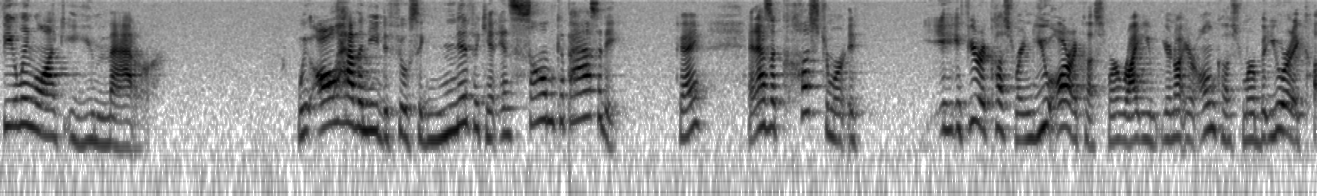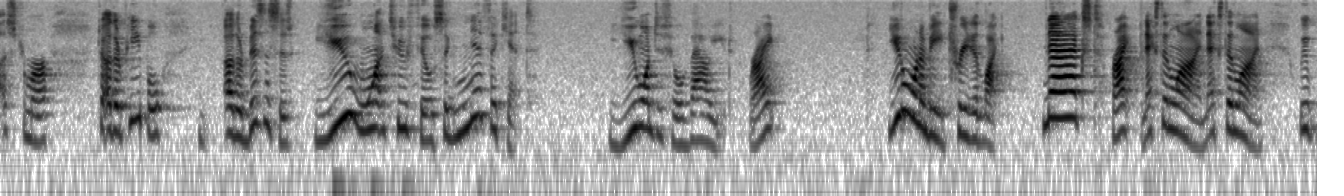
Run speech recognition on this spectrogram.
feeling like you matter. We all have a need to feel significant in some capacity, okay? And as a customer, if if you're a customer and you are a customer, right? You, you're not your own customer, but you are a customer to other people, other businesses, you want to feel significant. You want to feel valued, right? You don't want to be treated like next, right? Next in line, next in line. We've,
